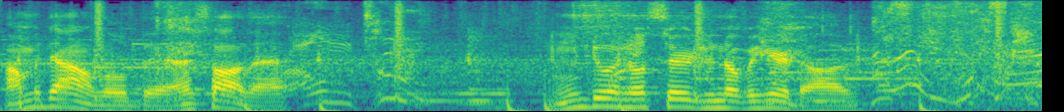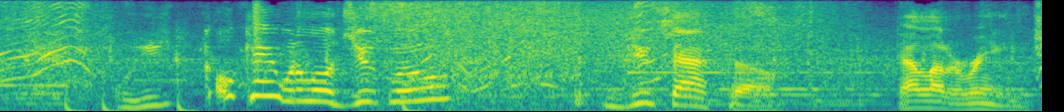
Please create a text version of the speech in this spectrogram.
Calm it down a little bit. I saw that. You ain't doing no surgeon over here, dog. Okay, with a little juke move. Juke that though. Got a lot of range.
